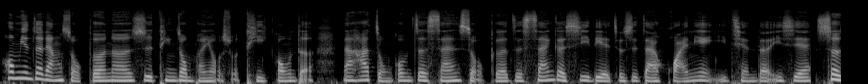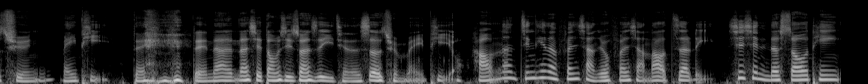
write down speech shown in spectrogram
后面这两首歌呢是听众朋友所提供的。那他总共这三首歌，这三个系列就是在怀念以前的一些社群媒体。对 对，那那些东西算是以前的社群媒体哦。好，那今天的分享就分享到这里，谢谢你的收听，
